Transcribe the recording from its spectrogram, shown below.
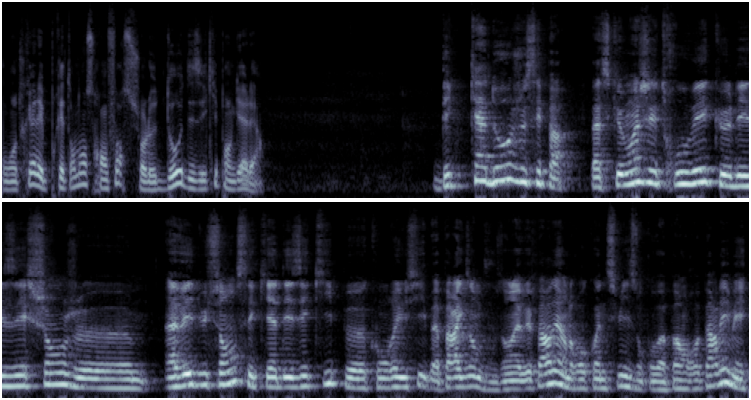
Ou en tout cas, les prétendants se renforcent sur le dos des équipes en galère. Des cadeaux, je sais pas. Parce que moi j'ai trouvé que les échanges euh, avaient du sens et qu'il y a des équipes euh, qui ont réussi. Bah, par exemple, vous en avez parlé, hein, de Roquan Smith, donc on va pas en reparler, mais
